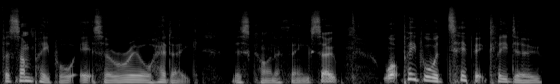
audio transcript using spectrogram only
for some people, it's a real headache, this kind of thing. So, what people would typically do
